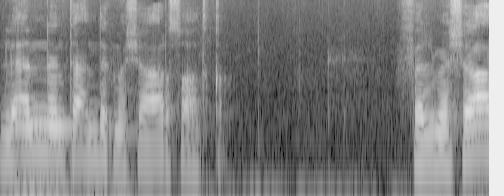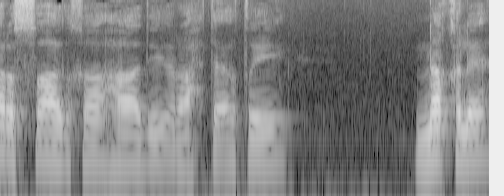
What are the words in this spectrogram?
لأن أنت عندك مشاعر صادقة. فالمشاعر الصادقة هذه راح تعطي نقلة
